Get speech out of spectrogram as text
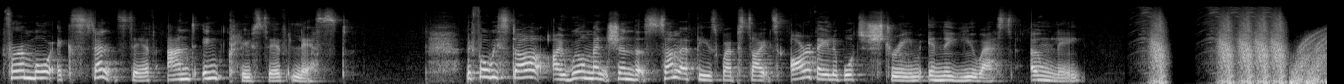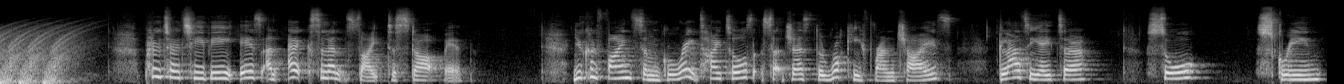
for a more extensive and inclusive list. Before we start, I will mention that some of these websites are available to stream in the US only. Pluto TV is an excellent site to start with. You can find some great titles such as the Rocky franchise, Gladiator, Saw, Scream,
